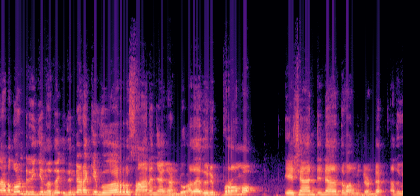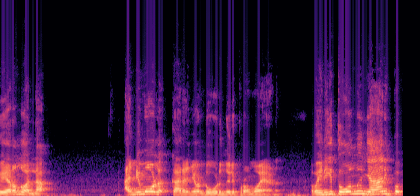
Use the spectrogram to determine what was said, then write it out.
നടന്നുകൊണ്ടിരിക്കുന്നത് ഇതിന്റെ ഇടയ്ക്ക് വേറൊരു സാധനം ഞാൻ കണ്ടു. അതായത് ഒരു പ്രൊമോ ഏഷ്യാനെറ്റിന്റെ അകത്ത് വന്നിട്ടുണ്ട്. അത് വേറൊന്നുമല്ല. അനിമോൾ കരഞ്ഞുകൊണ്ട് ഓടുന്ന ഒരു പ്രൊമോയാണ് അപ്പോൾ എനിക്ക് തോന്നുന്നു ഞാനിപ്പം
